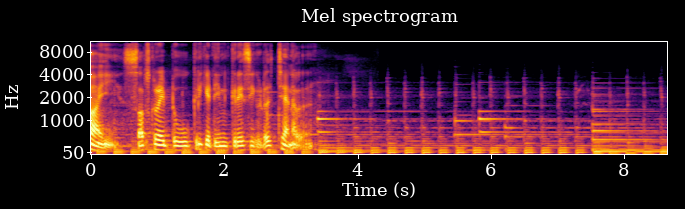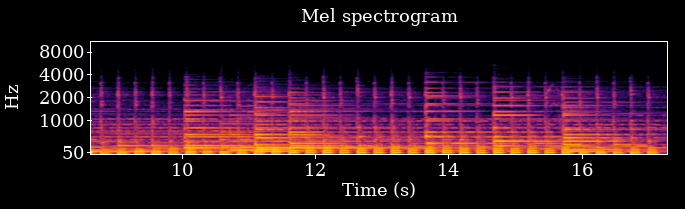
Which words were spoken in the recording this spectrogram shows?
bye subscribe to cricket in channel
